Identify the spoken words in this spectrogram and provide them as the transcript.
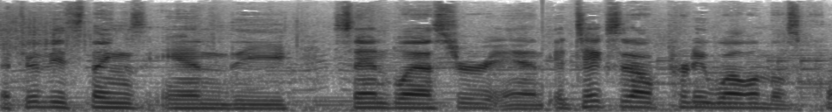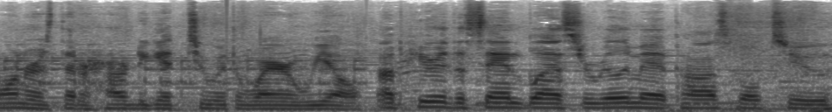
I threw these things in the sandblaster and it takes it out pretty well in those corners that are hard to get to with the wire wheel. Up here the sandblaster really made it possible to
